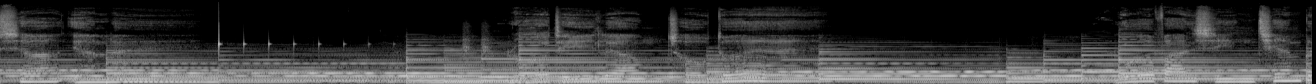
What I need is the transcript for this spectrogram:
下眼泪？如何体谅愁对？如何反省谦卑？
